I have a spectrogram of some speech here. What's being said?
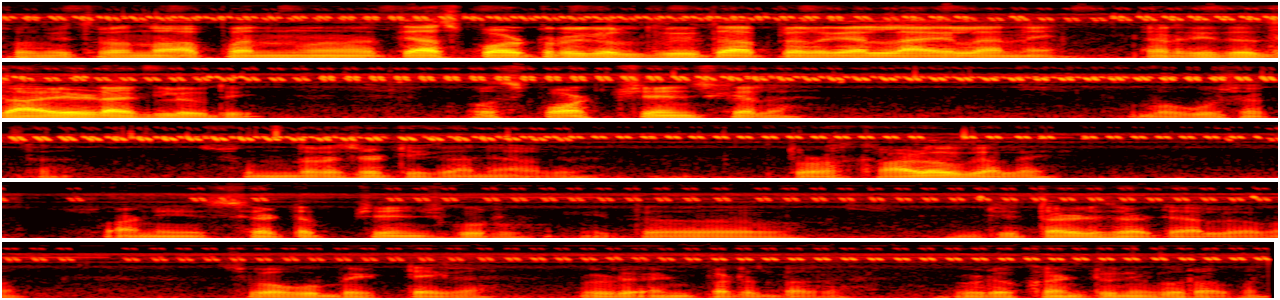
सो मित्रांनो आपण त्या स्पॉटवर गेलो तिथं आपल्याला काय लागला नाही. कारण तिथं जाळी टाकली होती. व स्पॉट चेंज केला. बघू शकता. सुंदर अशा ठिकाणी आलो थोडा काळो झाला आहे आणि सेटअप चेंज करू. इथं जिताळीसाठी आलो आपण. सो बघू भेटते का? व्हिडिओ एंड परत बघा. व्हिडिओ कंटिन्यू करू आपण.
